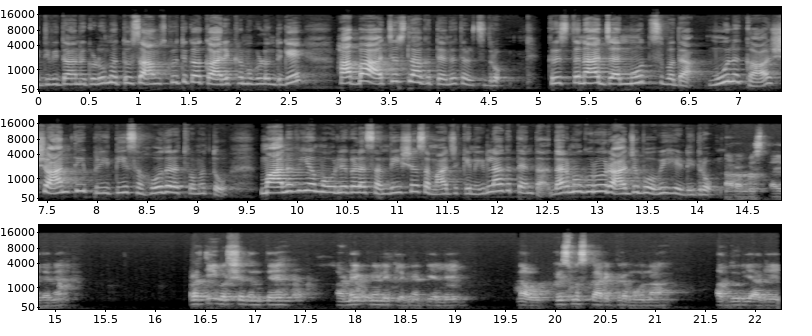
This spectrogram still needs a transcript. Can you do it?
ವಿಧಿವಿಧಾನಗಳು ಮತ್ತು ಸಾಂಸ್ಕೃತಿಕ ಕಾರ್ಯಕ್ರಮಗಳೊಂದಿಗೆ ಹಬ್ಬ ಆಚರಿಸಲಾಗುತ್ತೆ ಎಂದು ತಿಳಿಸಿದರು. ಕ್ರಿಸ್ತನ ಜನ್ಮೋತ್ಸವದ ಮೂಲಕ ಶಾಂತಿ, ಪ್ರೀತಿ, ಸಹೋದರತ್ವ ಮತ್ತು ಮಾನವೀಯ ಮೌಲ್ಯಗಳ ಸಂದೇಶ ಸಮಾಜಕ್ಕೆ ನೀಡಲಾಗುತ್ತೆ ಅಂತ ಧರ್ಮಗುರು ರಾಜುಬೋವಿ ಹೇಳಿದರು. ಪ್ರತಿ ವರ್ಷದಂತೆ ನಾವು ಕ್ರಿಸ್ಮಸ್ ಕಾರ್ಯಕ್ರಮವನ್ನು ಅದ್ದೂರಿಯಾಗಿ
